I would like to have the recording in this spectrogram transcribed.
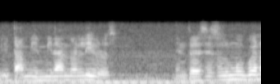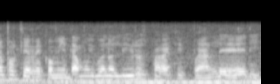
y también mirando en libros. Entonces eso es muy bueno porque recomienda muy buenos libros para que puedan leer y,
